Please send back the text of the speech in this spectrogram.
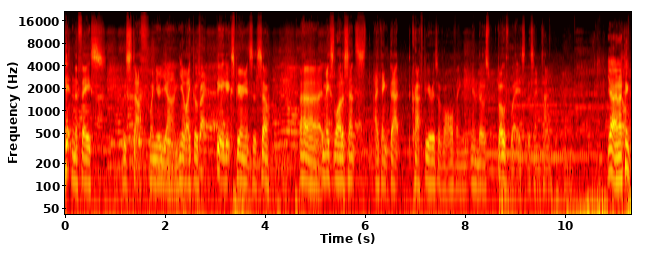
hit in the face with stuff when you're young. You like those big experiences. So uh, it makes a lot of sense. I think that craft beer is evolving in those both ways at the same time. Yeah, and I think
